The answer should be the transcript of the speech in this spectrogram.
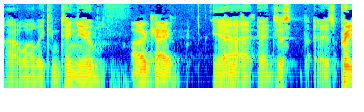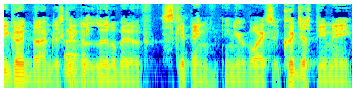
uh, while we continue. Okay. Yeah, it just it's pretty good, but I'm just getting a little bit of skipping in your voice. It could just be me.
